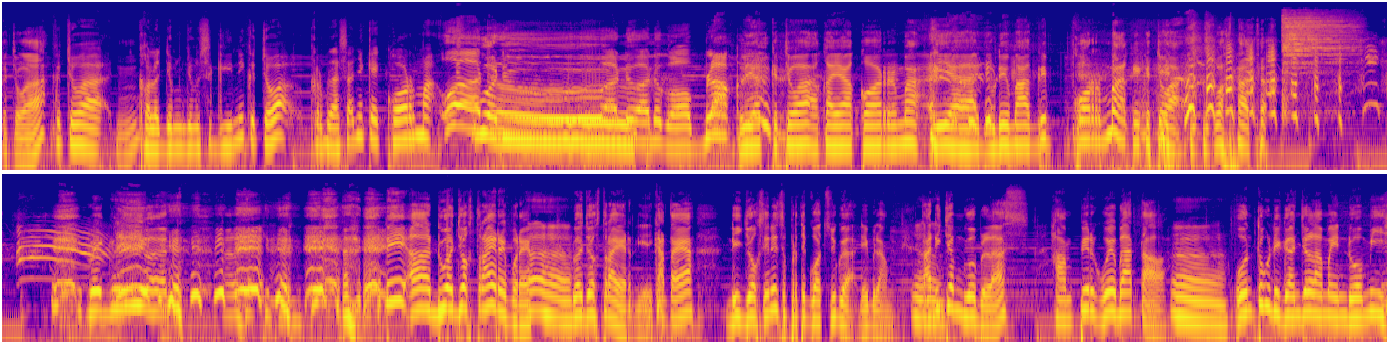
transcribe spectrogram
kecoa. Kecoa. Hmm. Kalau jam-jam segini kecoa kerasanya kayak korma. Waduh. Waduh. Waduh, aduh goblok. Lihat kecoa kayak korma. Iya, udah maghrib korma kayak kecoa. Gua kata. Gue geli banget. Nih eh, dua jokes terakhir ya Pur ya. Dua jokes terakhir. Katanya di jokes ini seperti quotes juga. Dia bilang, tadi jam 12 hampir gue batal. Untung diganjel sama Indomie.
